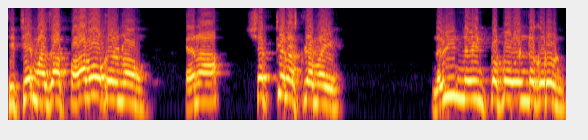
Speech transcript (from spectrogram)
तिथे माझा पराभव करणं यांना शक्य नसल्यामुळे नवीन नवीन प्रपबंड करून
